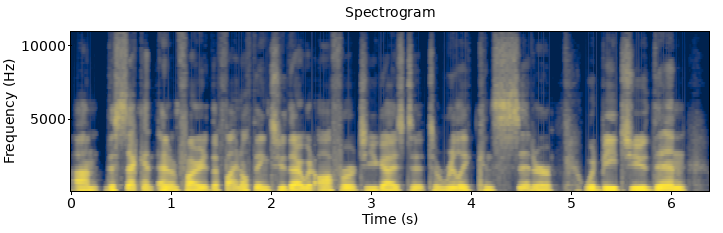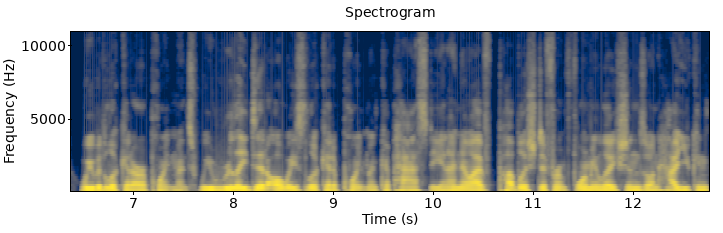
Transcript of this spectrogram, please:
Um, the second, and I'm sorry, the final thing too that I would offer to you guys to to really consider would be to then we would look at our appointments. We really did always look at appointment capacity. And I know I've published different formulations on how you can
